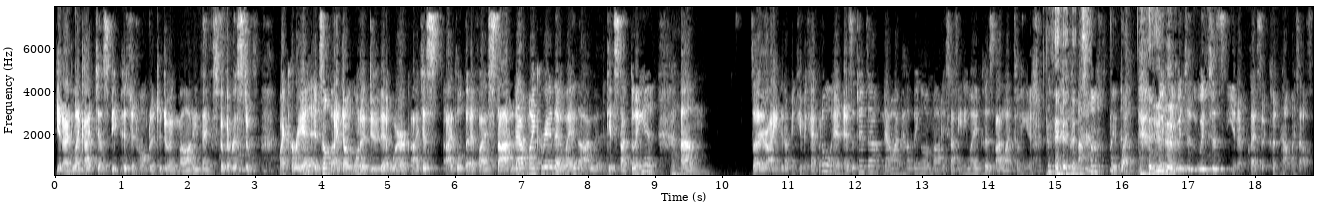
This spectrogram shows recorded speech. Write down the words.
you know like I'd just be pigeonholed into doing Māori things for the rest of my career. It's not that I don't want to do that work. I just I thought that if I started out my career that way, that I would get stuck doing it. Um, so I ended up in human capital, and as it turns out, now I'm helping on Māori stuff anyway because I like doing it. Fair which is which is you know classic. Couldn't help myself.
